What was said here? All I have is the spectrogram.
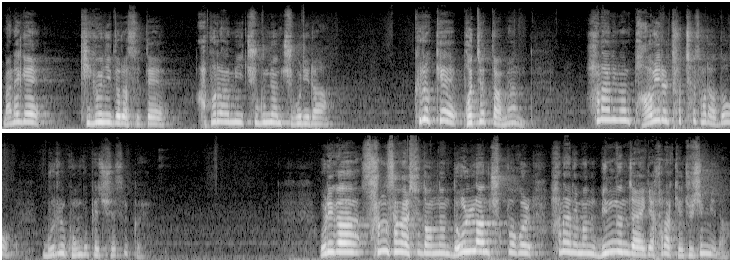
만약에 기근이 들었을 때 아브라함이 죽으면 죽으리라 그렇게 버텼다면 하나님은 바위를 터쳐서라도 물을 공급해 주셨을 거예요. 우리가 상상할 수도 없는 놀라운 축복을 하나님은 믿는 자에게 허락해 주십니다.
